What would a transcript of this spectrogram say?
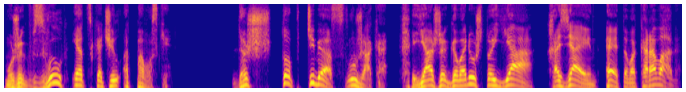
Мужик взвыл и отскочил от повозки. «Да чтоб тебя, служака! Я же говорю, что я хозяин этого каравана!»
